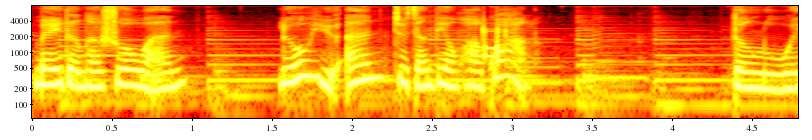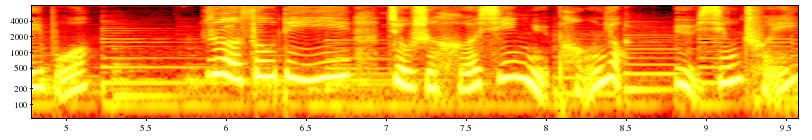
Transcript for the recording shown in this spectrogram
没等他说完，刘雨安就将电话挂了。登录微博，热搜第一就是何西女朋友玉星锤。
